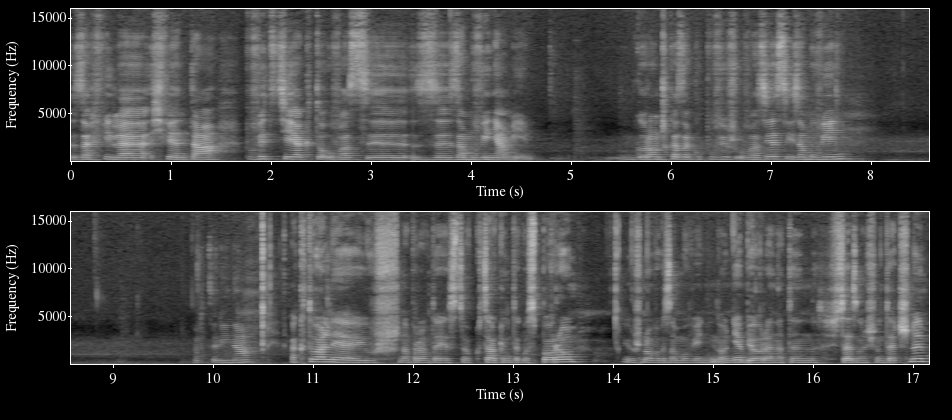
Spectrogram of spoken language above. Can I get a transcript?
Za chwilę święta. Powiedzcie, jak to u Was y, z zamówieniami? Gorączka zakupów już u Was jest i zamówień? Marcelina? Aktualnie już naprawdę jest to całkiem tego sporo. Już nowych zamówień no, nie biorę na ten sezon świąteczny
